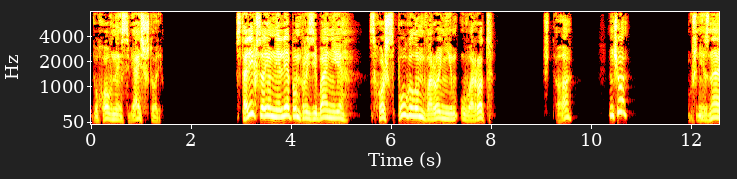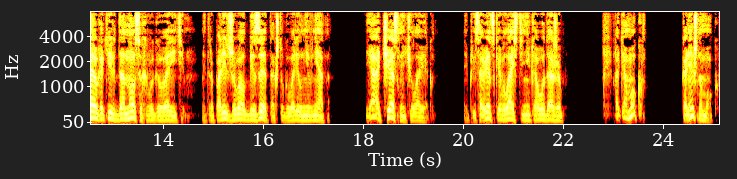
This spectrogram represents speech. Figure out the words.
Духовная связь, что ли? Старик в своем нелепом прозябании схож с пугалом вороньим у ворот. Что? Ничего. Уж не знаю, о каких доносах вы говорите. Митрополит жевал безе, так что говорил невнятно. Я честный человек. И при советской власти никого даже... Хотя мог, конечно, мог.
